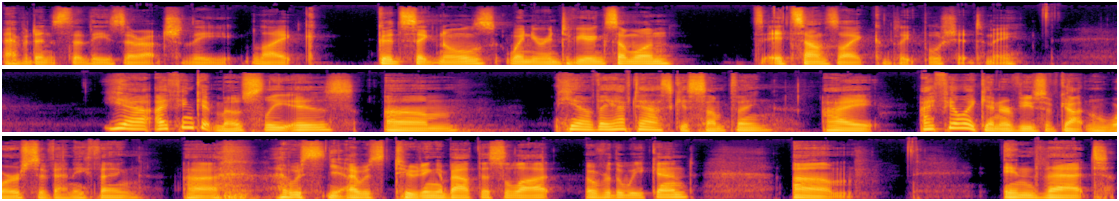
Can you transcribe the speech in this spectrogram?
evidence that these are actually like good signals when you're interviewing someone. It sounds like complete bullshit to me. Yeah, I think it mostly is. Um, you know, they have to ask you something. I I feel like interviews have gotten worse, if anything. Uh, I was Yeah. I was tooting about this a lot over the weekend. Um, in that,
